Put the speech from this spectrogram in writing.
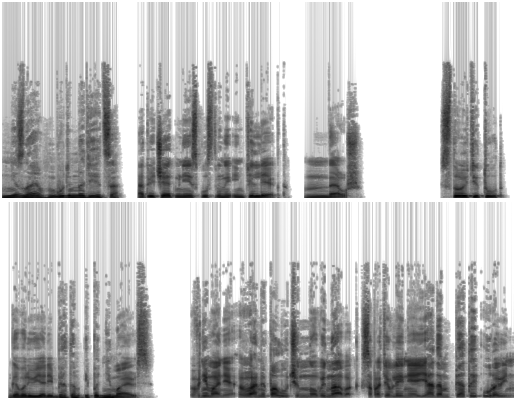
«Не знаю, будем надеяться», — отвечает мне искусственный интеллект. «Да уж». «Стойте тут», — говорю я ребятам и поднимаюсь. Внимание! Вами получен новый навык. Сопротивление ядам пятый уровень.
